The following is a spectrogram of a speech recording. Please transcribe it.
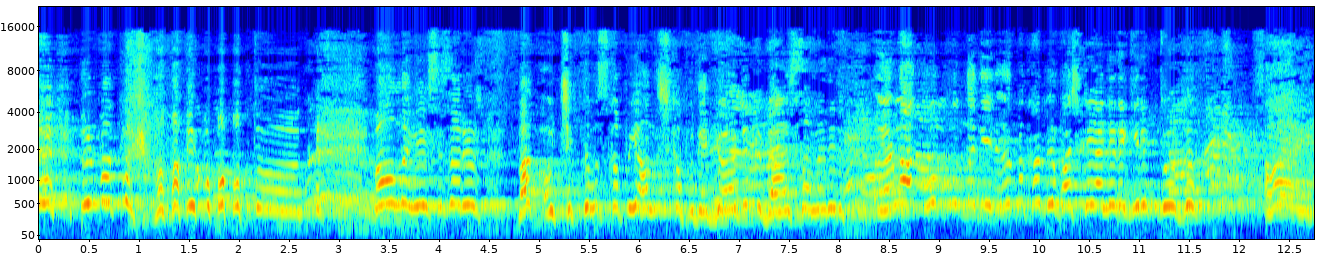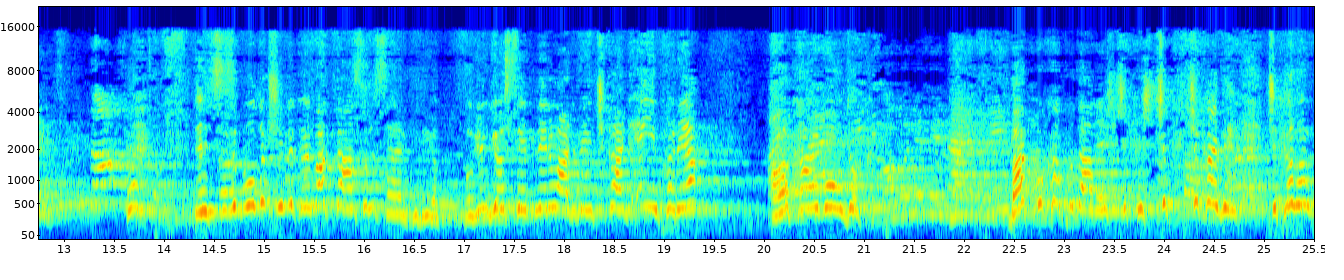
İçinde ırmakla kaybolduk. Vallahi siz arıyoruz. Bak o çıktığımız kapı yanlış kapı diye gördün mü? Ben sana dedim. Irmak okulunda değil. Irmak abi başka yerlere girip durdu. Ay. Heh, e, Sizi bulduk şimdi ırmak dansını sergiliyor. Bugün gösterileri vardı beni çıkardı en yukarıya. Aa kaybolduk. Bak bu kapıdanmış çıkış çık çık hadi çıkalım.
